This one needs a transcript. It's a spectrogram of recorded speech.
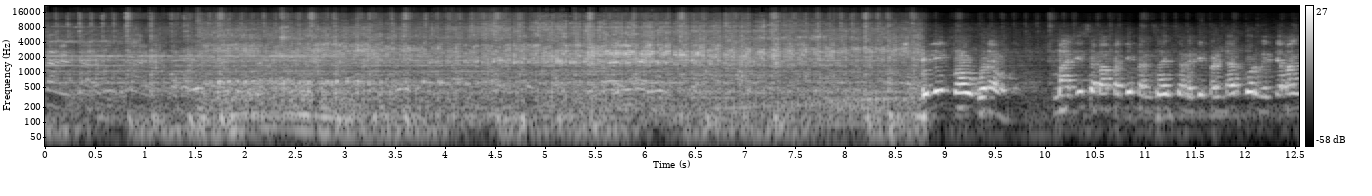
दिलीप भाऊ गुराव माजी सभापती पंचायत समिती पंढरपूर विद्यमान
